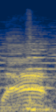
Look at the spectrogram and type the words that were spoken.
that.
